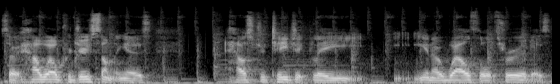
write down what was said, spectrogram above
so how well produced something is, how strategically you know well thought through it is,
